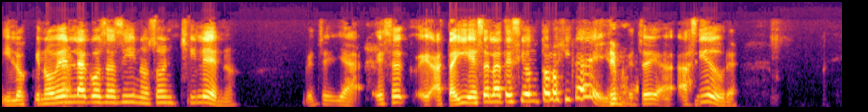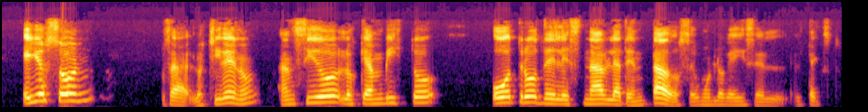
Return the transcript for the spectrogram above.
Y los que no ven la cosa así no son chilenos. ¿cachai? Ya, eso, eh, hasta ahí esa es la tesis ontológica de ellos, así de dura. Ellos son, o sea, los chilenos han sido los que han visto otro deleznable atentado, según lo que dice el, el texto.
